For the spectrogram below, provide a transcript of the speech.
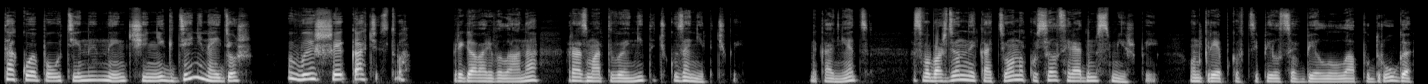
Такой паутины нынче нигде не найдешь. Высшее качество, приговаривала она, разматывая ниточку за ниточкой. Наконец, освобожденный котенок уселся рядом с Мишкой. Он крепко вцепился в белую лапу друга,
